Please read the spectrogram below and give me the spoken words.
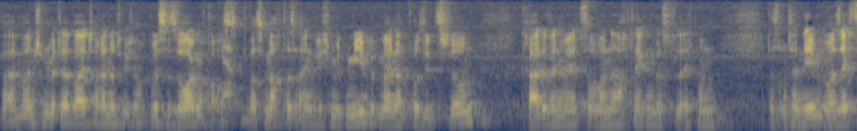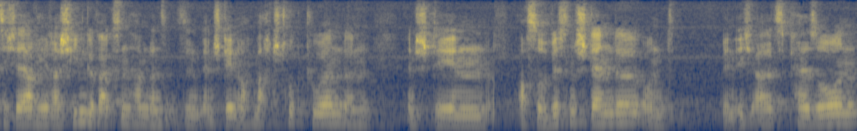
bei manchen Mitarbeiterinnen natürlich auch gewisse Sorgen aus. Ja. Was macht das eigentlich mit mir, mit meiner Position? Gerade wenn wir jetzt darüber nachdenken, dass vielleicht man das Unternehmen über 60 Jahre Hierarchien gewachsen haben, dann sind, entstehen auch Machtstrukturen, dann entstehen auch so Wissensstände und wenn ich als Person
